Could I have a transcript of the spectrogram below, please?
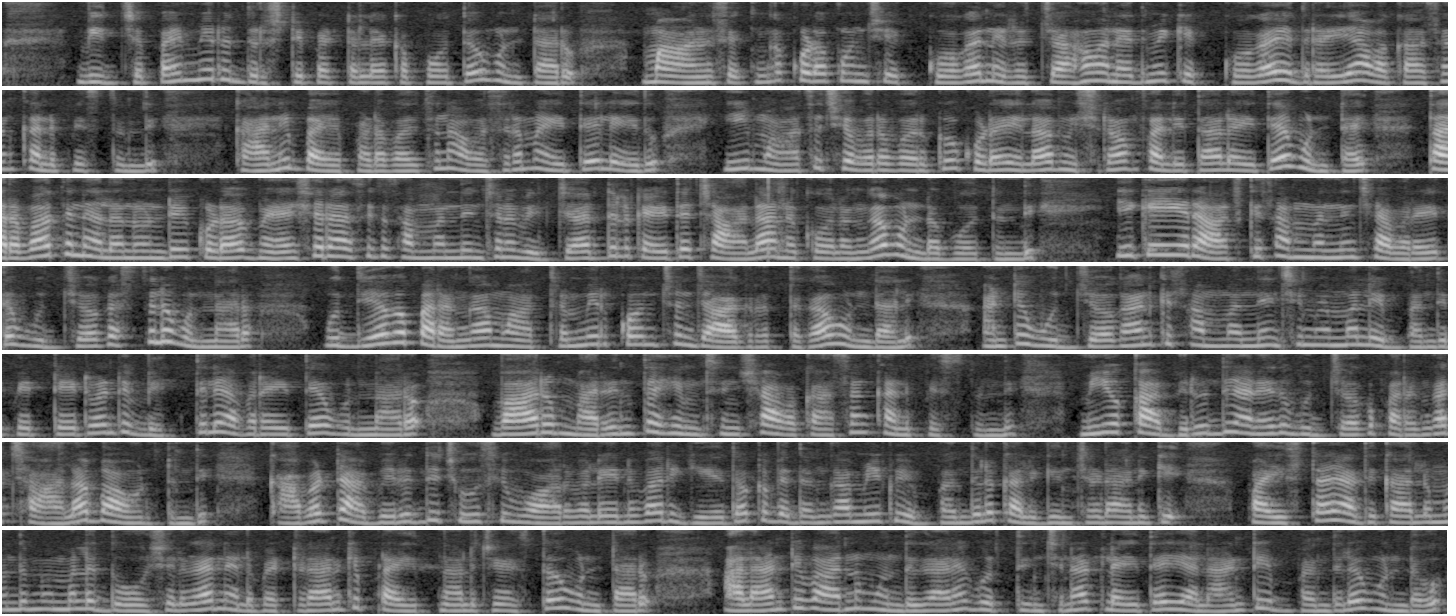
విద్యపై మీరు దృష్టి పెట్టలేకపోతూ ఉంటారు. మానసికంగా కూడా కొంచెం ఎక్కువగా నిరుత్సాహం అనేది మీకు ఎక్కువగా ఎదురయ్యే అవకాశం కనిపిస్తుంది. కానీ భయపడవలసిన అవసరం అయితే లేదు. ఈ మాస చివరి వరకు కూడా ఇలా మిశ్రమ ఫలితాలు అయితే ఉంటాయి. తర్వాత నెల నుండి కూడా మేషరాశికి సంబంధించిన విద్యార్థులకైతే చాలా అనుకూలంగా ఉండబోతుంది. ఇక ఈ రాశికి సంబంధించి ఎవరైతే ఉద్యోగస్తులు ఉన్నారో ఉద్యోగపరంగా మాత్రం మీరు కొంచెం జాగ్రత్తగా ఉండాలి. అంటే ఉద్యోగానికి సంబంధించి మిమ్మల్ని ఇబ్బంది పెట్టేటువంటి వ్యక్తులు ఎవరైతే ఉన్నారో వారు మరింత హింసించే అవకాశం కనిపిస్తుంది. మీ యొక్క అభివృద్ధి అనేది ఉద్యోగపరంగా చాలా బాగుంటుంది. కాబట్టి అభివృద్ధి చూసి ఓర్వలేని వారు ఏదో ఒక విధంగా మీకు ఇబ్బందులు కలిగించడానికి పై స్థాయి అధికారుల ముందు మిమ్మల్ని దోషులుగా నిలబెట్టడానికి ప్రయత్నాలు చేస్తూ ఉంటారు. అలాంటి వారిని ముందుగానే గుర్తించినట్లయితే ఎలాంటి ఇబ్బంది ఇబ్బందులు ఉండవు.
